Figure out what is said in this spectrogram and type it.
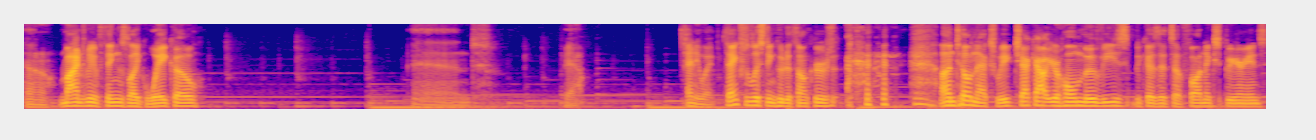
I don't know. Reminds me of things like Waco, Anyway, thanks for listening, Hoota Thunkers. Until next week, check out your home movies because it's a fun experience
